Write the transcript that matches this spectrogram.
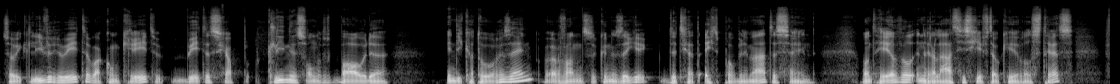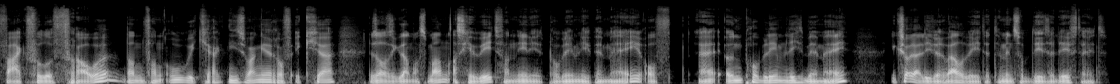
zou ik liever weten wat concreet wetenschap, klinisch onderbouwde indicatoren zijn, waarvan ze kunnen zeggen, dit gaat echt problematisch zijn. Want heel veel in relaties geeft ook heel veel stress. Vaak voelen vrouwen dan van, oeh, ik raak niet zwanger, of ik ga... Dus als ik dan als man, als je weet van, nee, nee, het probleem ligt bij mij, of een probleem ligt bij mij, ik zou dat liever wel weten, tenminste op deze leeftijd.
